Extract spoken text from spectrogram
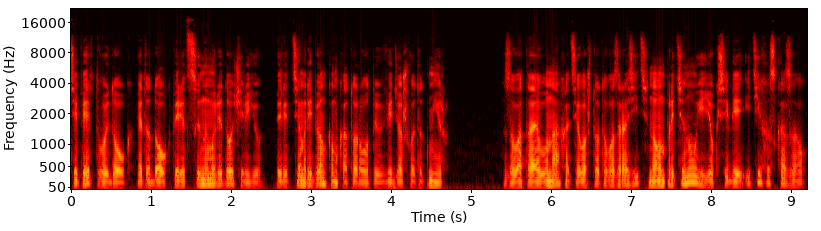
Теперь твой долг — это долг перед сыном или дочерью, перед тем ребенком, которого ты введешь в этот мир». Золотая луна хотела что-то возразить, но он притянул ее к себе и тихо сказал.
